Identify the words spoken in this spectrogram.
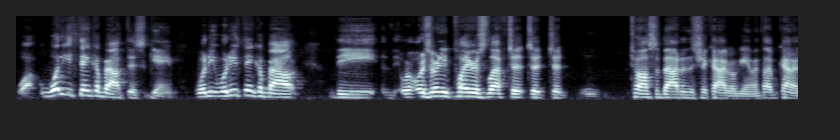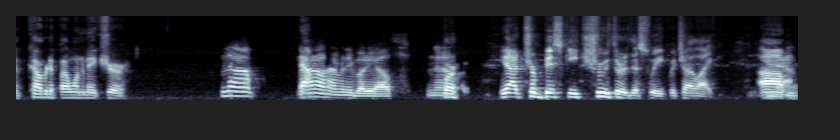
what, what do you think about this game? What do you what do you think about the or, or is there any players left to, to, to toss about in the Chicago game? I thought I've kind of covered it, but I want to make sure. No, No. I don't have anybody else. No. Perfect. You know, Trubisky truther this week, which I like. Um,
